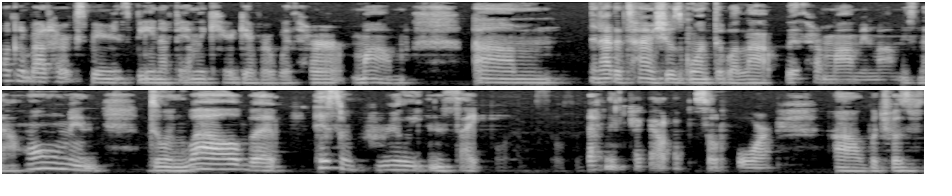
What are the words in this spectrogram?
talking about her experience being a family caregiver with her mom. Um, and at the time, she was going through a lot with her mom, and mom is now home and doing well. But it's a really insightful definitely check out episode four, uh, which was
